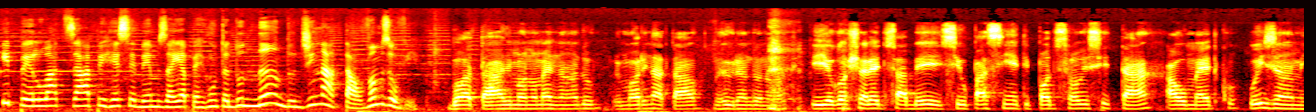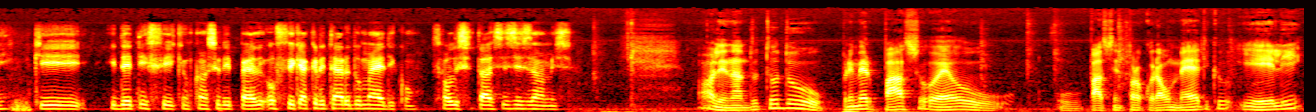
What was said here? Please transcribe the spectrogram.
e pelo WhatsApp recebemos aí a pergunta do Nando de Natal. Vamos ouvir. Boa tarde, meu nome é Nando, eu moro em Natal, no Rio Grande do Norte, e eu gostaria de saber se o paciente pode solicitar ao médico o exame que identifique um câncer de pele ou fica a critério do médico solicitar esses exames? Olha, Nando, tudo. O primeiro passo é o, o paciente procurar o médico e ele,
